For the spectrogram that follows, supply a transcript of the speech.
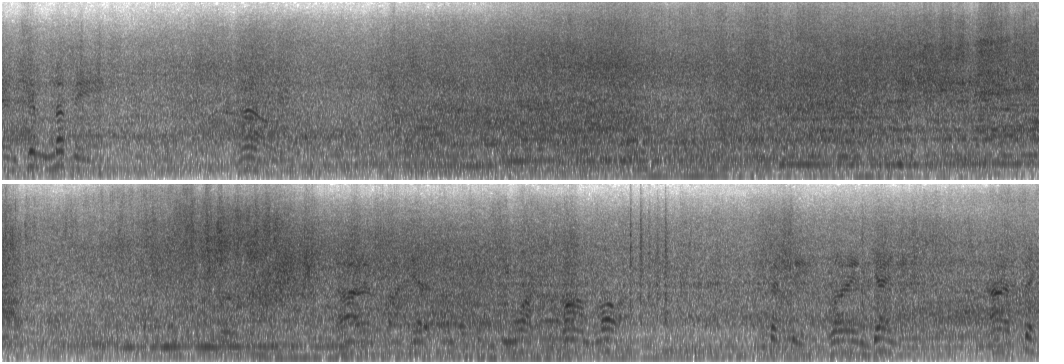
and Jim Murphy. Now, Ah, that's not yet. Number 61, Tom Law. 50, Brian Gagnon. Ah, 6,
